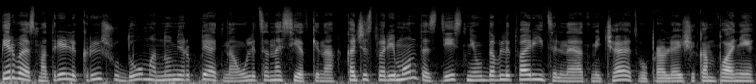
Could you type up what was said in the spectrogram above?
Первые осмотрели крышу дома номер 5 на улице Насеткина. Качество ремонта здесь неудовлетворительное, отмечают в управляющей компании.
